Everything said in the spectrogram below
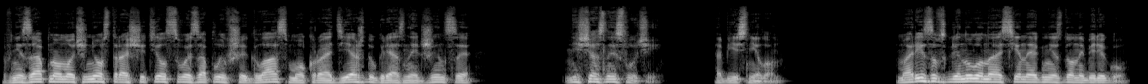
Внезапно он очень остро ощутил свой заплывший глаз, мокрую одежду, грязные джинсы. «Несчастный случай», — объяснил он. Мариза взглянула на осиное гнездо на берегу.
